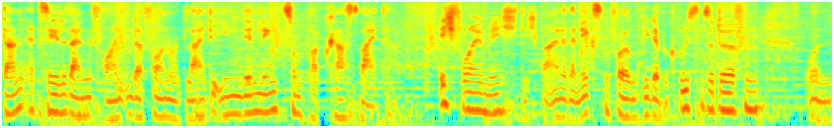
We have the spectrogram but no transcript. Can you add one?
dann erzähle deinen Freunden davon und leite ihnen den Link zum Podcast weiter. Ich freue mich, dich bei einer der nächsten Folgen wieder begrüßen zu dürfen und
